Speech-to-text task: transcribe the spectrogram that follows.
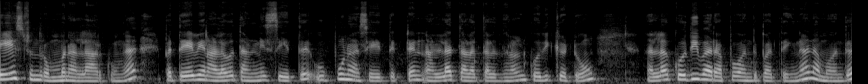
டேஸ்ட் வந்து ரொம்ப நல்லா இருக்குங்க. இப்போ தேவையான அளவு தண்ணி சேர்த்து உப்பு நான் சேர்த்துக்கிட்டேன். நல்லா தலை தளர்ந்தாலும் கொதிக்கட்டும். நல்லா கொதி வரப்போ வந்து பார்த்திங்கன்னா நம்ம வந்து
